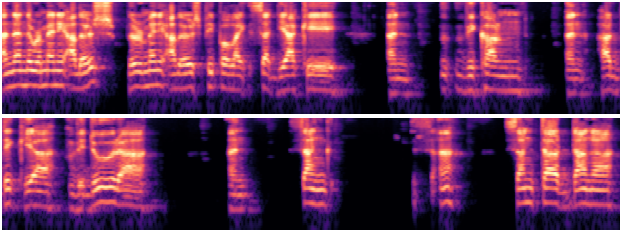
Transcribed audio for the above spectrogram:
And then there were many others. There were many others, people like Satyaki and Vikarn and Hardikya, Vidura, and Sang, uh, Santardana,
